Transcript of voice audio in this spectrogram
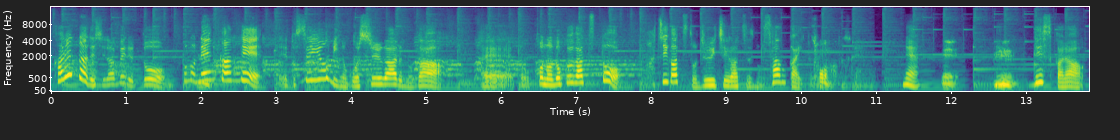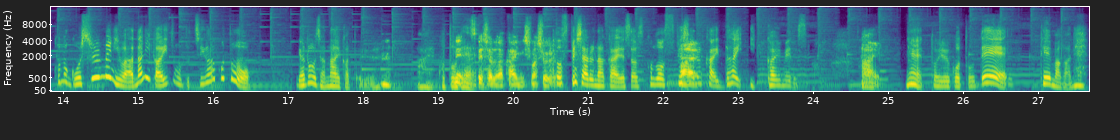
カレンダーで調べると、この年間で、えっと水曜日の5週があるのが、えっとこの6月と8月と11月の3回というそうなんですねね。ねうんですから、この5週目には何かいつもと違うことをやろうじゃないかという、んはい、ことで、ねスペシャルな回にしましょうよとスペシャルな回です。このスペシャル回第1回目ですよ。はい。ね、ということで、テーマがね、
